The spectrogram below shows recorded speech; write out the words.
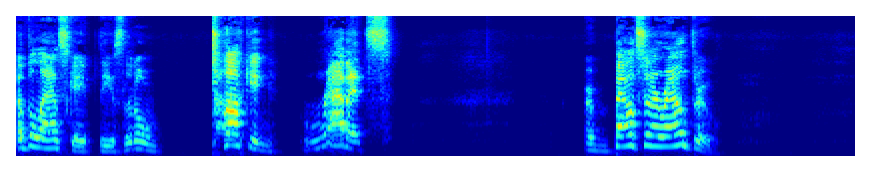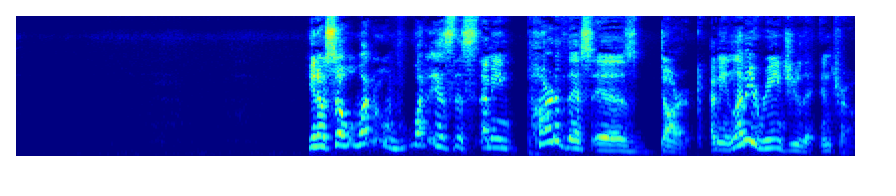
of the landscape, these little talking rabbits are bouncing around through. You know, so what what is this? I mean, part of this is dark. I mean, let me read you the intro.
